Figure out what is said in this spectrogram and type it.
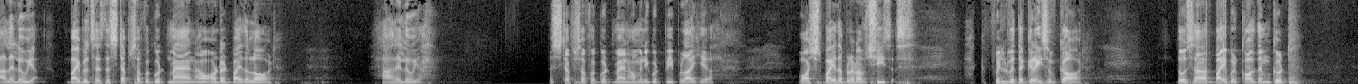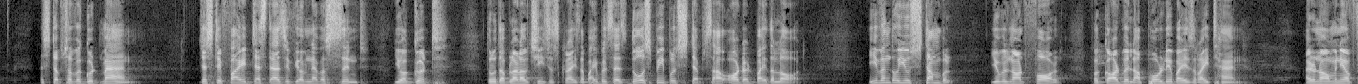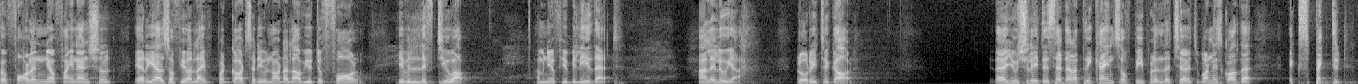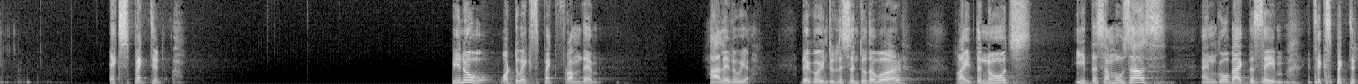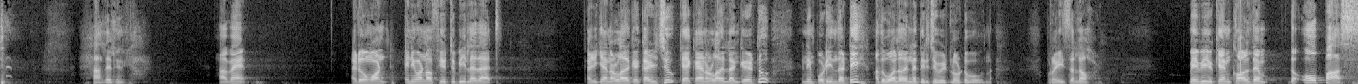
Hallelujah. Bible says the steps of a good man are ordered by the Lord. Hallelujah. The steps of a good man. How many good people are here? Washed by the blood of Jesus. Filled with the grace of God. Those are Bible call them good. The steps of a good man. Justified just as if you have never sinned. You are good through the blood of Jesus Christ. The Bible says those people's steps are ordered by the Lord. Even though you stumble, you will not fall, for God will uphold you by his right hand. I don't know how many of you have fallen in your financial areas of your life, but God said he will not allow you to fall. He will lift you up. How many of you believe that? Hallelujah. Glory to God. Usually it is said there are three kinds of people in the church. One is called the expected. Expected. We know what to expect from them. Hallelujah. They're going to listen to the word, write the notes, eat the samosas, and go back the same. It's expected. Hallelujah. Amen. I don't want any one of you to be like that. കഴിക്കാനുള്ളതൊക്കെ കഴിച്ചു കേൾക്കാനുള്ളതെല്ലാം കേട്ടു ഇനിയും പൊടിയും തട്ടി അതുപോലെ തന്നെ തിരിച്ച് വീട്ടിലോട്ട് പോകുന്നു price law may be you can call them the oh pass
